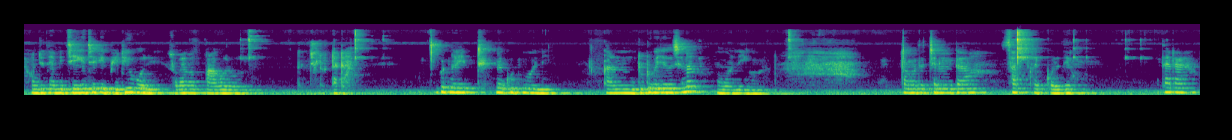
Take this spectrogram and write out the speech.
এখন যদি আমি জেগে জেগে ভিডিও করি, সবাই আমার পাগল বলবে। চলো, টাটা। গুড নাইট না গুড মর্নিং। কারণ দুটো বেজে গেছে না, মর্নিং হবে। তো আমাদের চ্যানেলটা সাবস্ক্রাইব করে দিও। টাটা।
